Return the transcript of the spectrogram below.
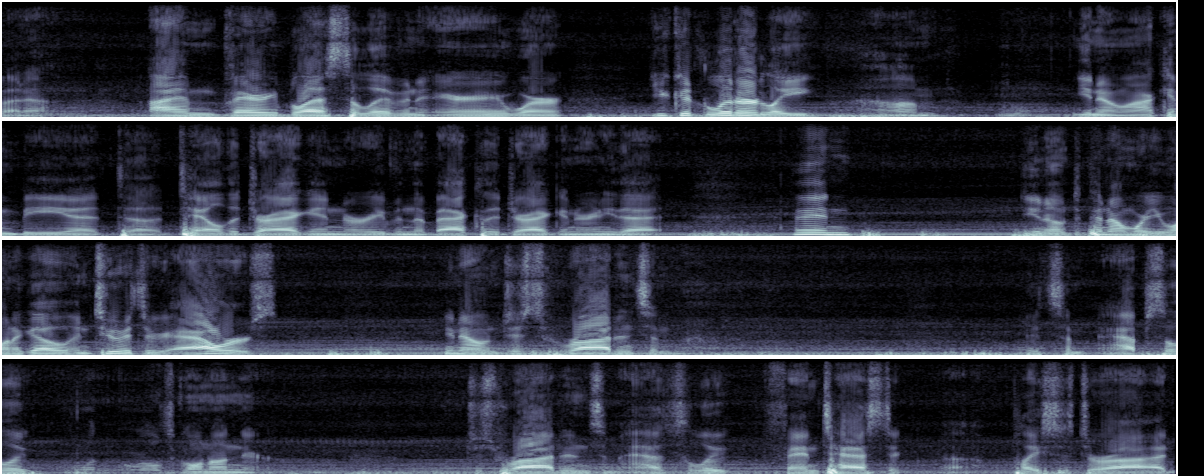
But uh, I am very blessed to live in an area where you could literally um, you know, I can be at uh, tail of the dragon or even the back of the dragon or any of that, and you know, depending on where you want to go, in two or three hours, you know, just ride in some. It's some absolute. What the world's going on there? Just ride in some absolute fantastic uh, places to ride.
